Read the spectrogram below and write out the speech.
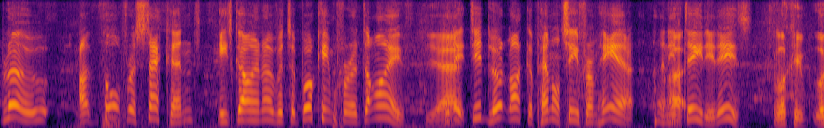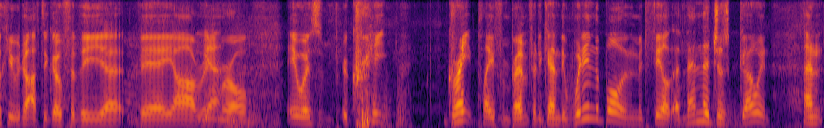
blew, I thought for a second he's going over to book him for a dive. Yeah. But it did look like a penalty from here, and Uh, indeed it is. Lucky, lucky we don't have to go for the uh, VAR Yeah. rigmarole. It was a great, great play from Brentford again. They're winning the ball in the midfield and then they're just going. And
